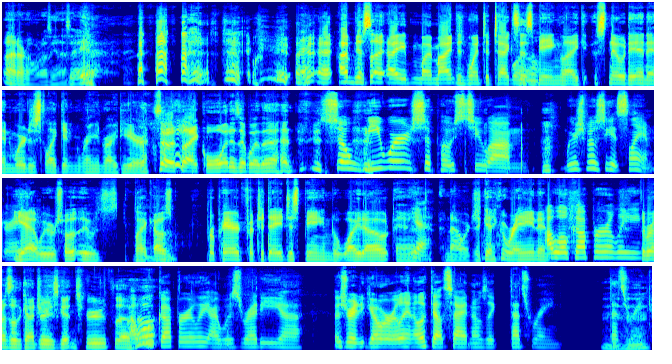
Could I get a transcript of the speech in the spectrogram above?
I don't know what I was gonna say. I'm just, I, I, my mind just went to Texas Well- being like snowed in, and we're just like getting rain right here. So it's like, what is up with that? So we were supposed to um we were supposed to get slammed, right? Yeah, we were so it was like I was prepared for today just being the whiteout, and Yeah. now we're just getting rain, and I woke up early. the rest of the country is getting screwed. So I woke up early. I was ready. Uh, I was ready to go early, and I looked outside, and I was like, "That's rain. That's Mhm. rain."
